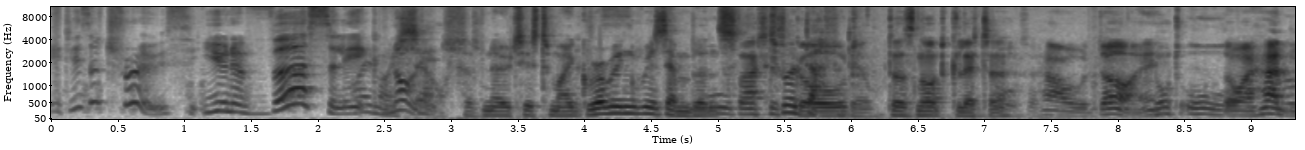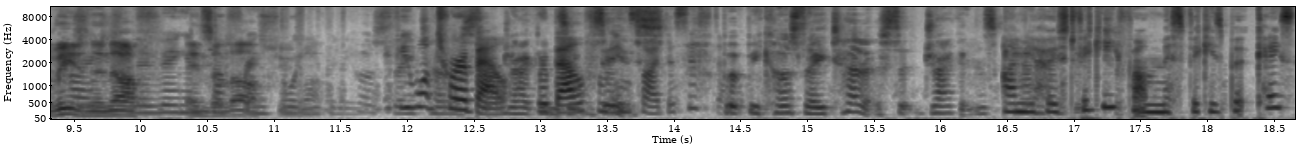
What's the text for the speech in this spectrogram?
It is a truth universally I acknowledged. myself have noticed my growing resemblance All that is to a gold daffodil. does not glitter. Oh, to how I would die. Not all. Though I had reason enough living in and the suffering last few for you months. believe. If you want to rebel, rebel from inside the system. But because they tell us that dragons. I'm your can host be Vicky from Miss Vicky's Bookcase.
